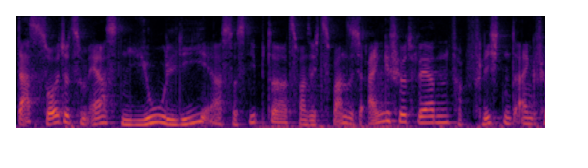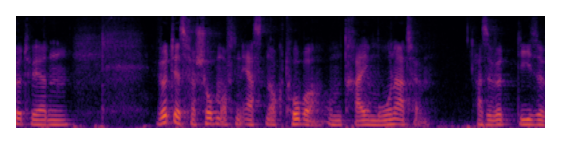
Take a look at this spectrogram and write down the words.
Das sollte zum 1. Juli, 1.7.2020 eingeführt werden, verpflichtend eingeführt werden, wird jetzt verschoben auf den 1. Oktober um drei Monate. Also wird diese,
